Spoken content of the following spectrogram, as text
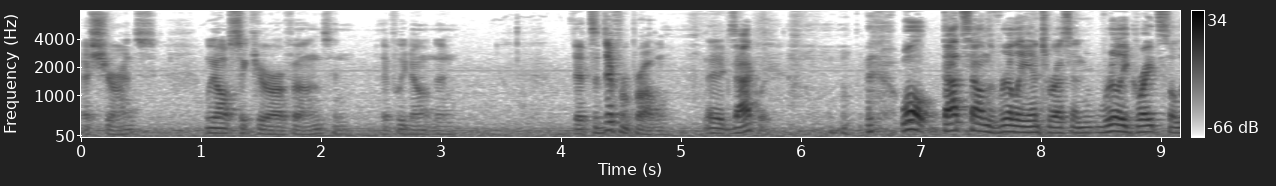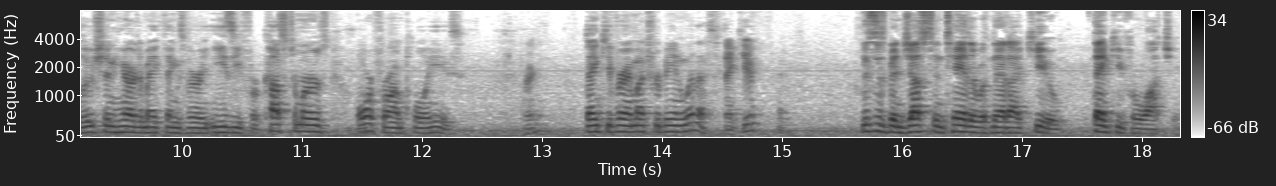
assurance. We all secure our phones, and if we don't, then that's a different problem. Exactly. Well, that sounds really interesting. Really great solution here to make things very easy for customers or for employees. Right. Thank you very much for being with us. Thank you. This has been Justin Taylor with NetIQ. Thank you for watching.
